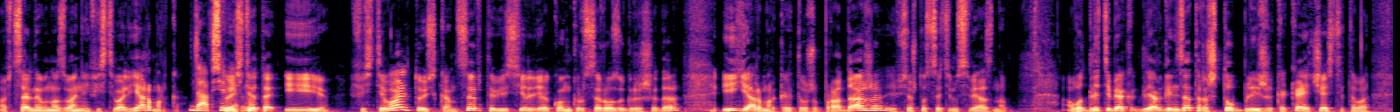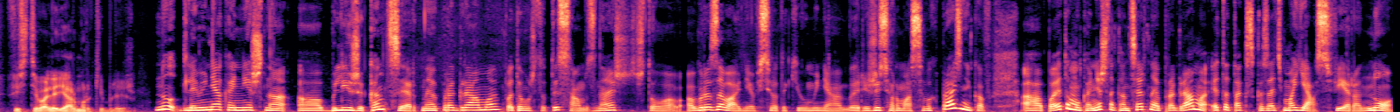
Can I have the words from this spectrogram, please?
официальное его название фестиваль ярмарка. Да, все То верно. есть это и фестиваль, то есть концерты, веселье, конкурсы, розыгрыши, да, и ярмарка это уже продажа и все, что с этим связано. А вот для тебя, как для организатора, что ближе? Какая часть этого фестиваля ярмарки ближе? Ну, для меня, конечно, а, ближе концертная программа, потому что ты сам знаешь, что образование все-таки у меня режиссер массовых праздников, а, поэтому, конечно, концертная программа это, так сказать, моя сфера сфера. Но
